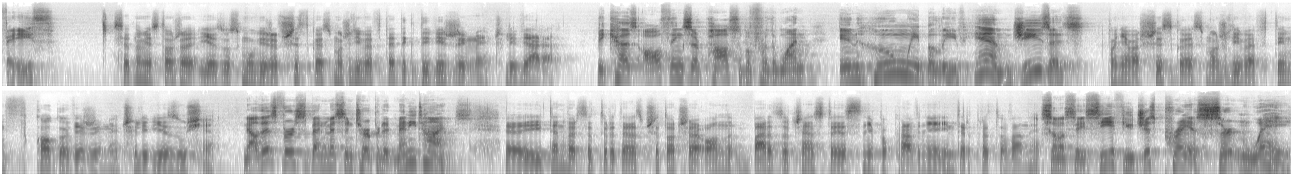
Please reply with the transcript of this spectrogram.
faith. Sednem jest to, że Jezus mówi, że wszystko jest możliwe wtedy, gdy wierzymy, czyli wiara. Because all things are possible for the one in whom we believe, Him, Jesus. Ponieważ wszystko jest możliwe w tym, w kogo wierzymy, czyli w Jezusie. Now, this verse has been misinterpreted many times. E, I ten werset, który teraz przytoczę, on bardzo często jest niepoprawnie interpretowany. Some say, see, if you just pray a certain way,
